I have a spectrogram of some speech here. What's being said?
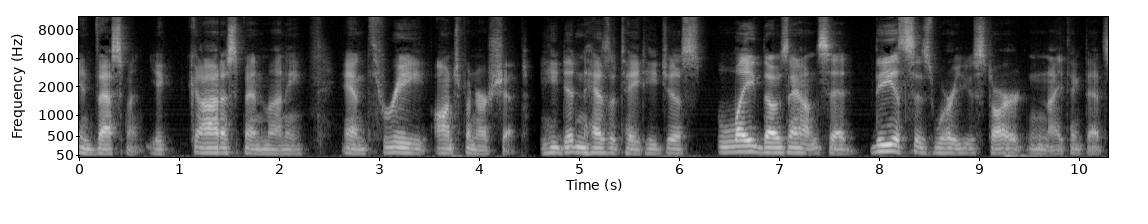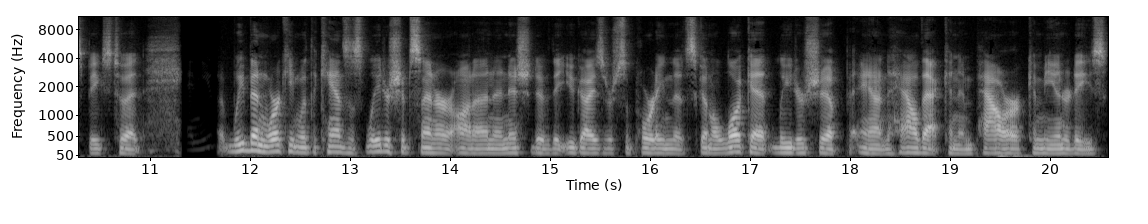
investment. You got to spend money and three, entrepreneurship. He didn't hesitate. He just laid those out and said, This is where you start. And I think that speaks to it. We've been working with the Kansas Leadership Center on an initiative that you guys are supporting that's going to look at leadership and how that can empower communities.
